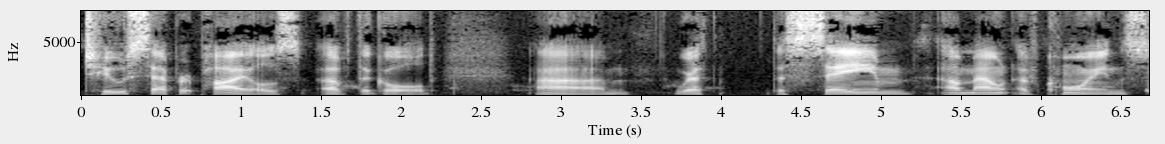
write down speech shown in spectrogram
two separate piles of the gold, um, with the same amount of coins,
